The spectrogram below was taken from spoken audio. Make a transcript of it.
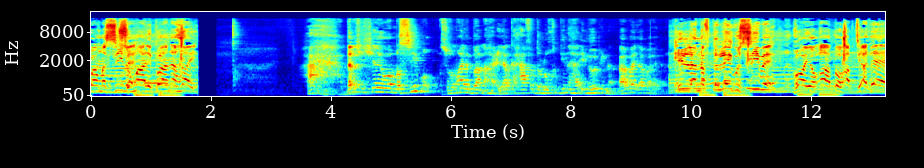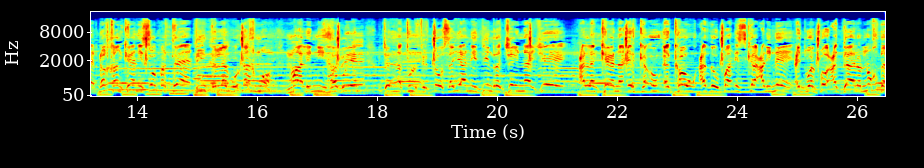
waa masiibe soomaali baan ahay dal shisheeye waa masiibo soomaali baan ahaa ciyaalka xaafadda luuqadiina ha iloobina aabay aabay ilaa nafta laygu siibe hooyo aabbo abti adeer dhaqankeenay soo barteen diinta lagu dhaqmo maalinii habeen jannatulfirdows ayaan idiin rajaynaye calankeena cirka u ekow cadow baan iska caline cid walbo cadaalo noqda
